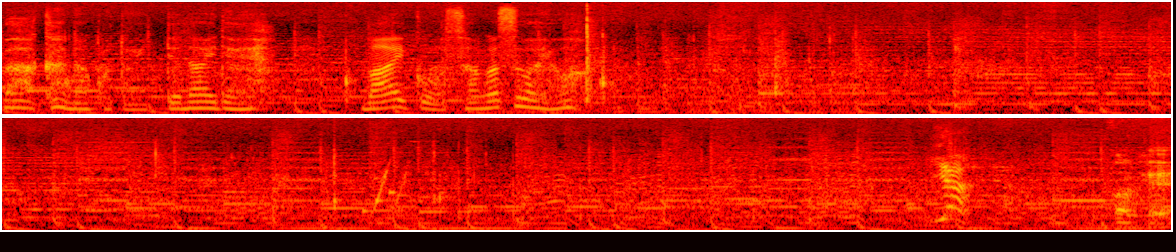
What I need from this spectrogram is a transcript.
バカなこと言ってないで マイクを探すわよ Okay.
